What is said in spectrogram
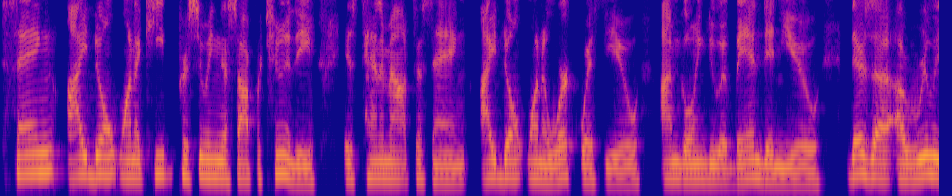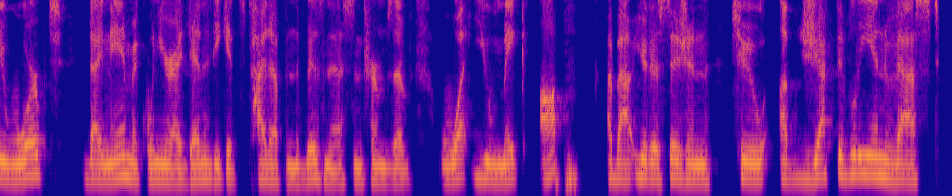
saying i don't want to keep pursuing this opportunity is tantamount to saying i don't want to work with you i'm going to abandon you there's a, a really warped dynamic when your identity gets tied up in the business in terms of what you make up about your decision to objectively invest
